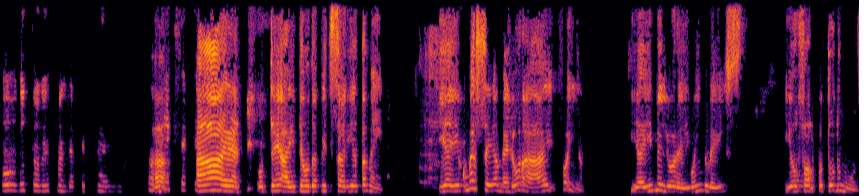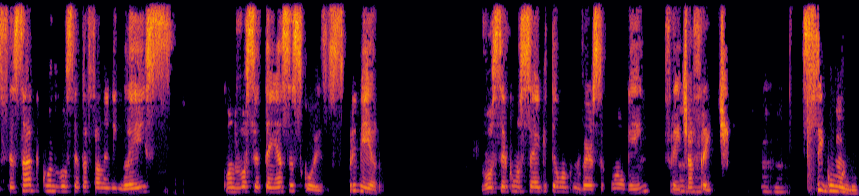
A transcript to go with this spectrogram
Ou do telefone da pizzaria. Ah, que ah é. Aí tem o da pizzaria também. E aí comecei a melhorar e foi indo. E aí melhorei o inglês. E eu falo para todo mundo: você sabe quando você está falando inglês, quando você tem essas coisas. Primeiro, você consegue ter uma conversa com alguém frente uhum. a frente. Uhum. Segundo,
